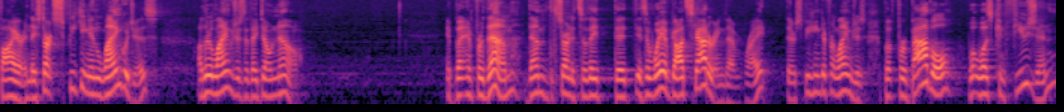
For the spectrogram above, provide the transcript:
fire, and they start speaking in languages, other languages that they don't know. But and for them, them started so they, they it's a way of God scattering them, right? They're speaking different languages. But for Babel, what was confusion,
